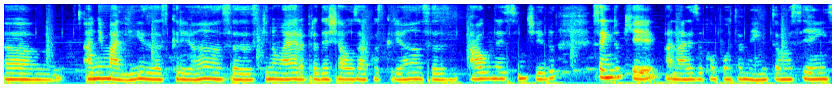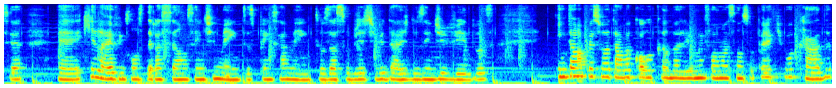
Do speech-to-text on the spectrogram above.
um, animaliza as crianças, que não era para deixar usar com as crianças, algo nesse sentido, sendo que a análise do comportamento é uma ciência é, que leva em consideração sentimentos, pensamentos, a subjetividade dos indivíduos então a pessoa estava colocando ali uma informação super equivocada,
